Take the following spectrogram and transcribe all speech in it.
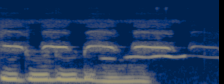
ルルルルン。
